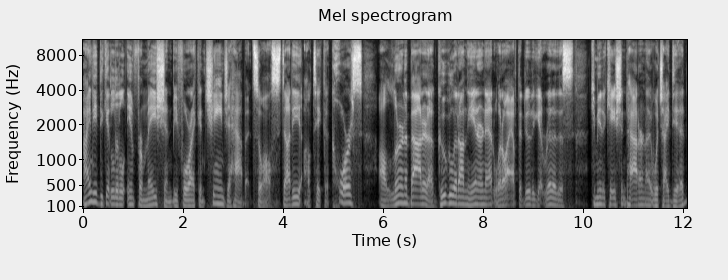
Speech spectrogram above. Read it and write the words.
I need to get a little information before I can change a habit. So I'll study, I'll take a course, I'll learn about it, I'll Google it on the internet. What do I have to do to get rid of this communication pattern, uh, which I did?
